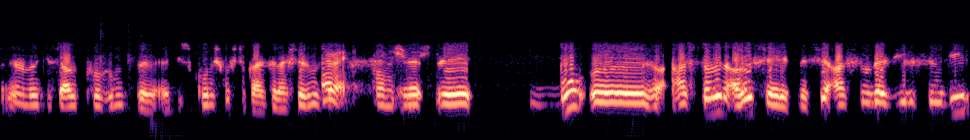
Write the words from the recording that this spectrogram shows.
sanıyorum önce sağlık programımızda e, biz konuşmuştuk arkadaşlarımızla. Evet konuşmuştuk. E, e, bu e, hastalığın ağır seyretmesi aslında virüsün değil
